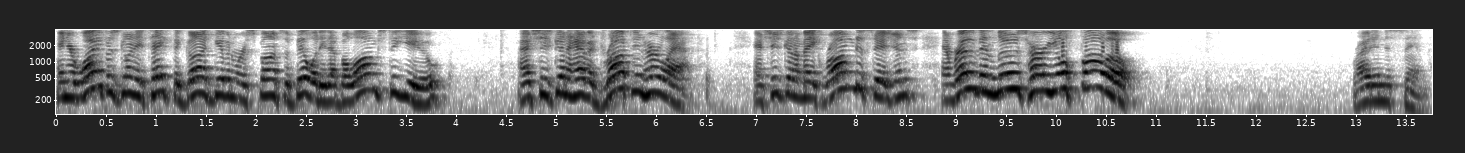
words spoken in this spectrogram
and your wife is going to take the God given responsibility that belongs to you, and she's going to have it dropped in her lap. And she's going to make wrong decisions, and rather than lose her, you'll follow right into sin.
